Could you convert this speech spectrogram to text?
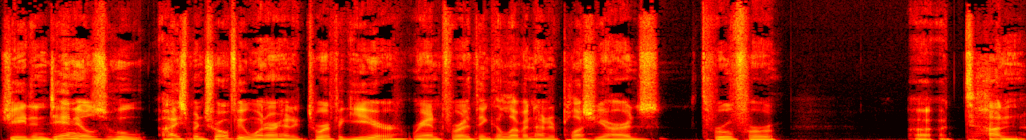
Jayden Daniels, who Heisman Trophy winner, had a terrific year, ran for, I think, 1,100 plus yards, threw for a, a ton.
